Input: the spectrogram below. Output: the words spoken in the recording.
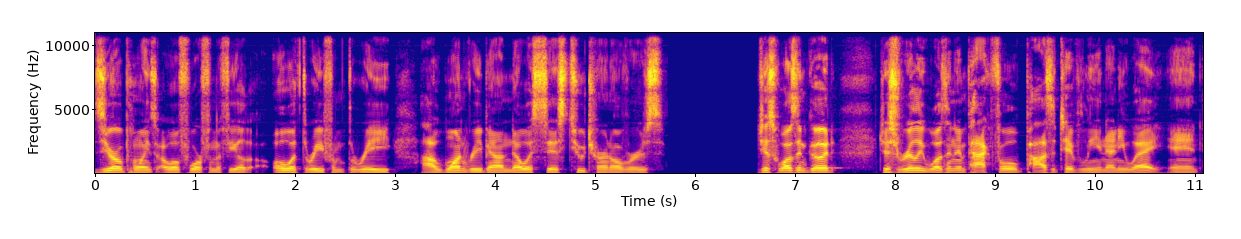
Zero points, 0 of 4 from the field, 0 of 3 from three, uh, one rebound, no assist, two turnovers. Just wasn't good just really wasn't impactful positively in any way. And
